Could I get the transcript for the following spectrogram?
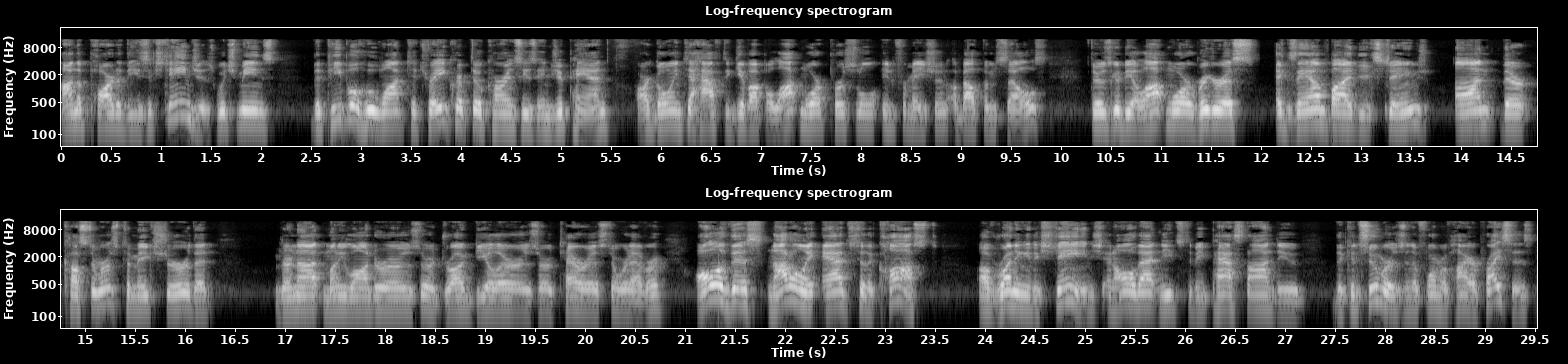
on the part of these exchanges which means the people who want to trade cryptocurrencies in Japan are going to have to give up a lot more personal information about themselves. There's going to be a lot more rigorous exam by the exchange on their customers to make sure that they're not money launderers or drug dealers or terrorists or whatever. All of this not only adds to the cost of running an exchange, and all that needs to be passed on to the consumers in the form of higher prices,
